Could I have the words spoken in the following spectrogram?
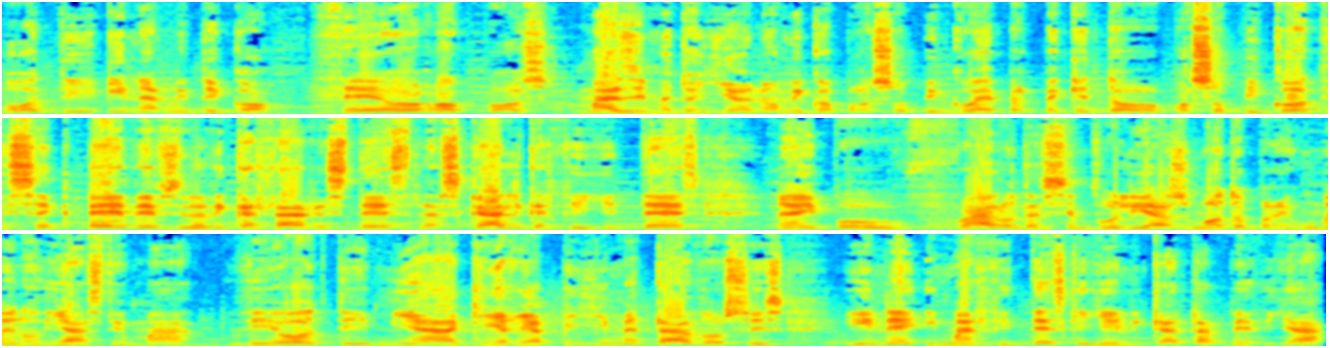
ότι είναι αρνητικό θεωρώ πως μαζί με το γεωνομικό προσωπικό έπρεπε και το προσωπικό της εκπαίδευσης, δηλαδή καθαριστές, δασκάλοι, καθηγητές, να υποβάλλονται σε εμβολιασμό το προηγούμενο διάστημα, διότι μια κύρια πηγή μετάδοσης είναι οι μαθητές και γενικά τα παιδιά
